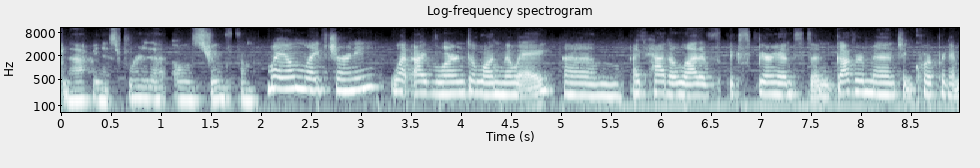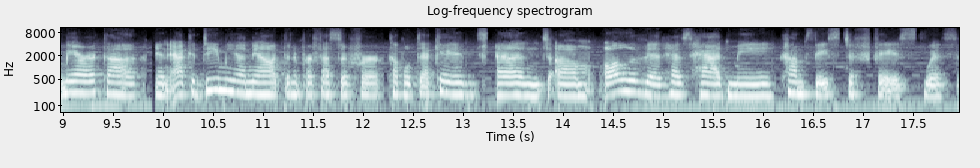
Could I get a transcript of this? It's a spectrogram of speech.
and happiness. Where did that all stream from? my own life journey, what I've learned along the way. Um, I've had a lot of experience in government and corporate America, in academia now. I've been a professor for a couple decades, and um, all of it it has had me come face to face with,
